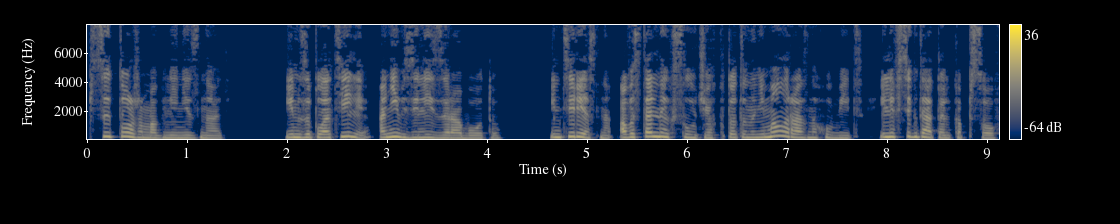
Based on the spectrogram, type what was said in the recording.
Псы тоже могли не знать. Им заплатили, они взялись за работу. Интересно, а в остальных случаях кто-то нанимал разных убийц или всегда только псов?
